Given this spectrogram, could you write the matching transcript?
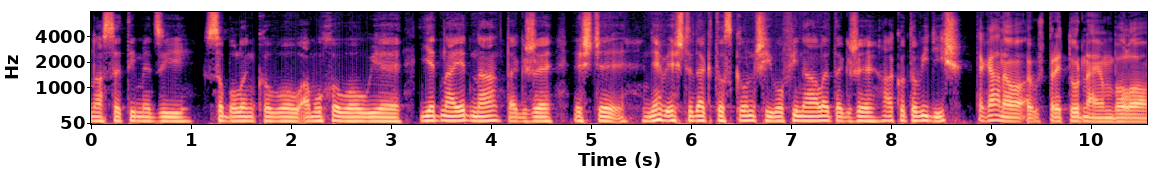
na sety medzi Sobolenkovou a Muchovou je 1-1, takže ešte nevieš teda, kto skončí vo finále, takže ako to vidíš? Tak áno, už pred turnajom bolo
